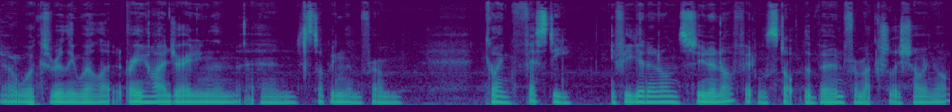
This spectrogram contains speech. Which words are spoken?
It works really well at rehydrating them and stopping them from going festy. If you get it on soon enough, it will stop the burn from actually showing up.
